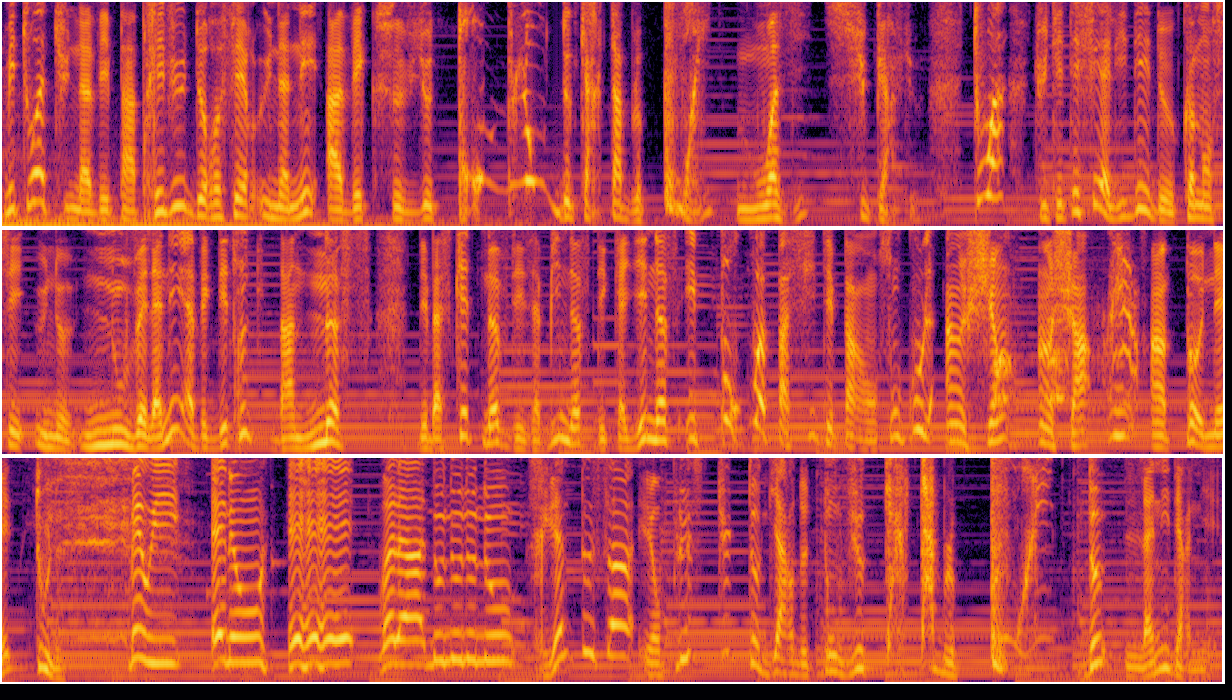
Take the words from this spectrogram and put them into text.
Mais toi, tu n'avais pas prévu de refaire une année avec ce vieux troublon de cartable pourri, moisi, super vieux. Toi, tu t'étais fait à l'idée de commencer une nouvelle année avec des trucs, ben, neufs. Des baskets neufs, des habits neufs, des cahiers neufs, et pourquoi pas, si tes parents sont cool, un chien, un chat ou un poney tout neuf. Mais oui, et non, hé hé hé, voilà, non, non, non, non, rien de tout ça. Et en plus, tu te gardes ton vieux cartable pourri de l'année dernière.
